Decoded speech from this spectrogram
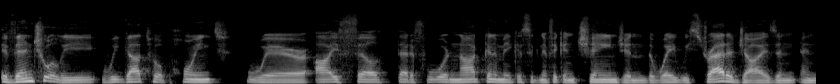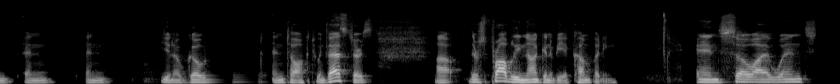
eventually, we got to a point where I felt that if we're not going to make a significant change in the way we strategize and and and and you know go and talk to investors, uh, there's probably not going to be a company. And so I went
